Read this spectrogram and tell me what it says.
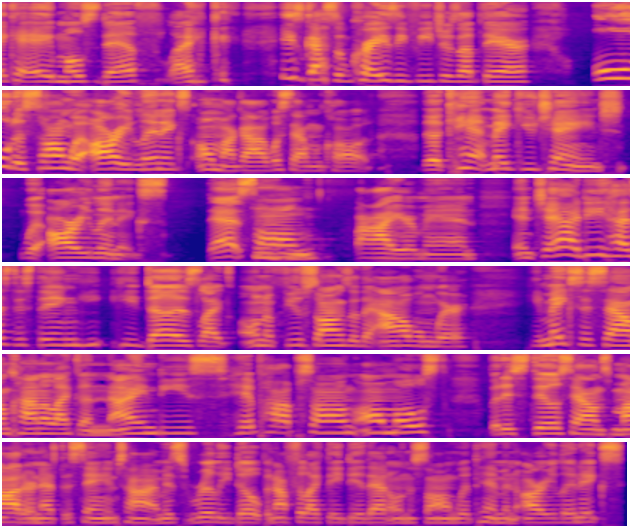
aka Mos Def. Like he's got some crazy features up there. Ooh, the song with Ari Lennox. Oh my God, what's that one called? The Can't Make You Change with Ari Lennox. That song, mm-hmm. Fire, man. And JID has this thing he, he does like on a few songs of the album where he makes it sound kind of like a 90s hip hop song almost, but it still sounds modern at the same time. It's really dope. And I feel like they did that on the song with him and Ari Lennox.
